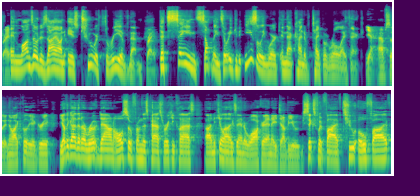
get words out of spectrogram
right. and Lonzo to Zion is two or three of them. Right. That's saying something. So it could easily work in that kind of type of role. I think. Yeah, absolutely. No, I completely agree. The other guy that I wrote down, also from this past rookie class, uh, Nickeil Alexander Walker, NAW, six foot five, two oh five.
